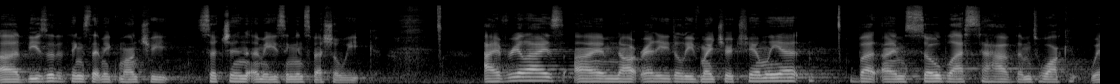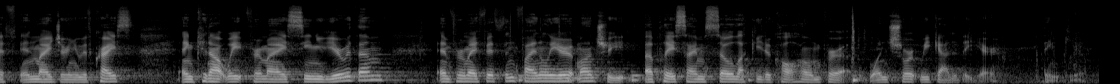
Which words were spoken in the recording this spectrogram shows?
Uh, these are the things that make Montreat such an amazing and special week. I've realized I'm not ready to leave my church family yet, but I'm so blessed to have them to walk with in my journey with Christ and cannot wait for my senior year with them and for my fifth and final year at Montreat, a place I'm so lucky to call home for one short week out of the year. Thank you.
